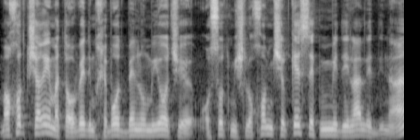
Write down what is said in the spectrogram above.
מערכות קשרים, אתה עובד עם חברות בינלאומיות שעושות משלוחון של כסף ממדינה למדינה,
